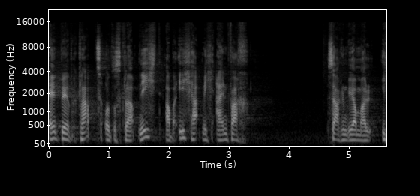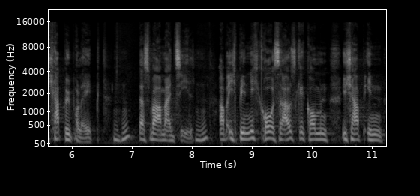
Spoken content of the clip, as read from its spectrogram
Entweder klappt oder es klappt nicht, aber ich habe mich einfach sagen wir mal, ich habe überlebt. Das war mein Ziel. Aber ich bin nicht groß rausgekommen. Ich habe in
